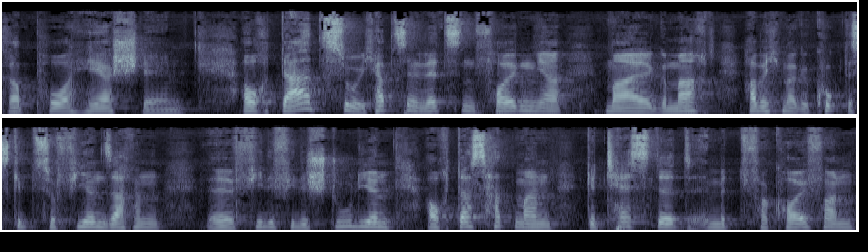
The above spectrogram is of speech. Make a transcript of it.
Rapport herstellen. Auch dazu, ich habe es in den letzten Folgen ja mal gemacht, habe ich mal geguckt, es gibt zu vielen Sachen äh, viele, viele Studien. Auch das hat man getestet mit Verkäufern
